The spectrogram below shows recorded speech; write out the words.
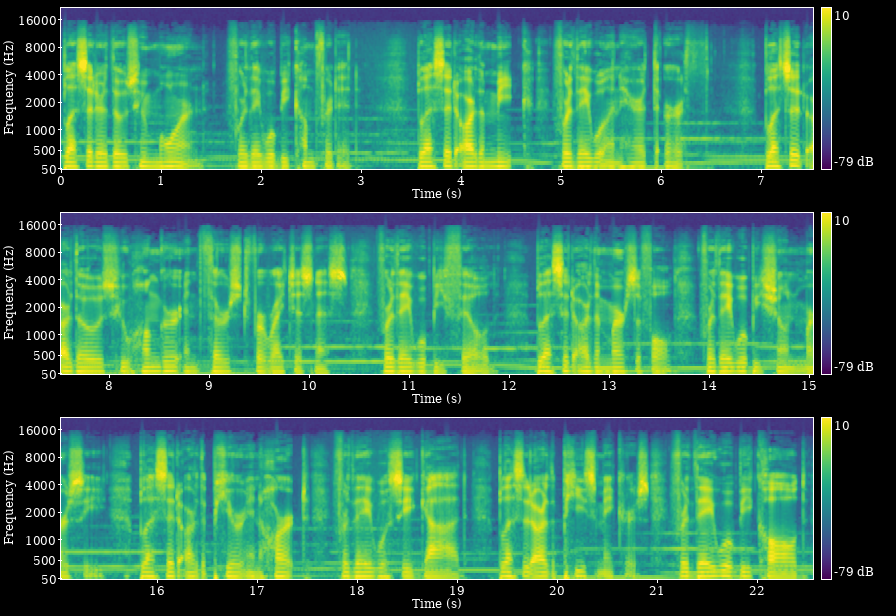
Blessed are those who mourn, for they will be comforted. Blessed are the meek, for they will inherit the earth. Blessed are those who hunger and thirst for righteousness, for they will be filled. Blessed are the merciful, for they will be shown mercy. Blessed are the pure in heart, for they will see God. Blessed are the peacemakers, for they will be called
